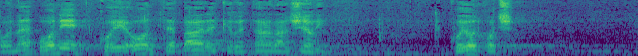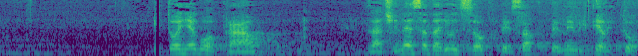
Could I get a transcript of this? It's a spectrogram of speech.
one, one koje on te barek ve želi koje on hoće i to je njegovo pravo znači ne sada ljudi se okupe sakupe mi bi htjeli to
